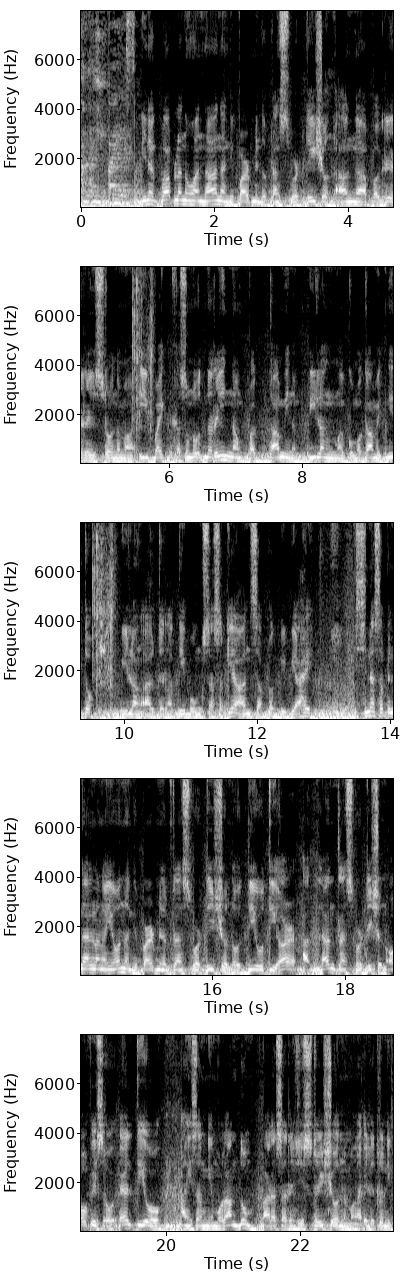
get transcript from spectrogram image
ang e-bikes. Pinagpaplanuhan na ng Department of Transportation ang uh, pagre-rehistro ng mga e-bike kasunod na rin ng pagdami ng bilang ng mga gumagamit nito bilang alternatibong sasakyan sa pagbibiyahe. Isinasapinal na ngayon ng Department of Transportation o DOTR at Land Transportation Office o LTO ang isang memorandum para sa registration ng mga electronic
